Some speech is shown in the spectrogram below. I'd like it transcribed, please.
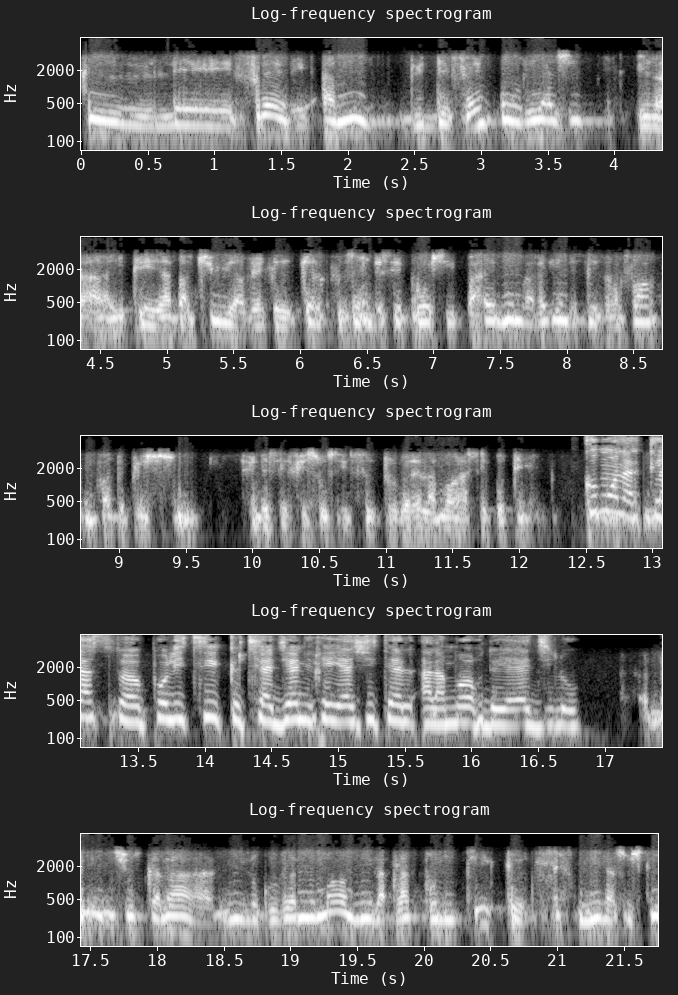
que les frères et amis du défunt ont réagi. Il a été abattu avec quelques-uns de ses proches, il paraît même avec un de ses enfants, une fois de plus. Un de ses fils aussi se trouverait la mort à ses côtés. Comment la classe euh, politique tchadienne réagit-elle à la mort de Yaya Dilo Mais jusqu'à là, ni le gouvernement, ni la classe politique, ni la société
